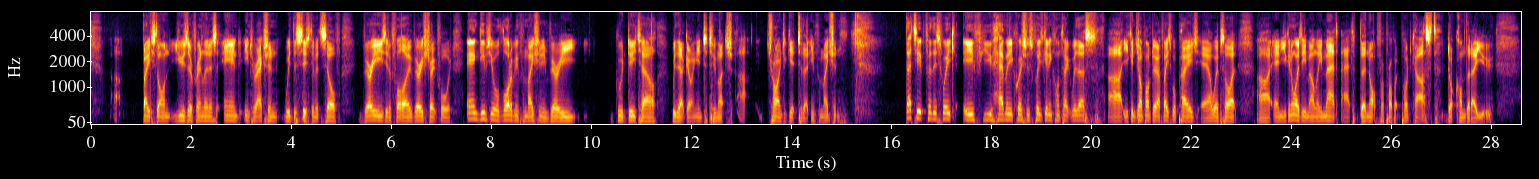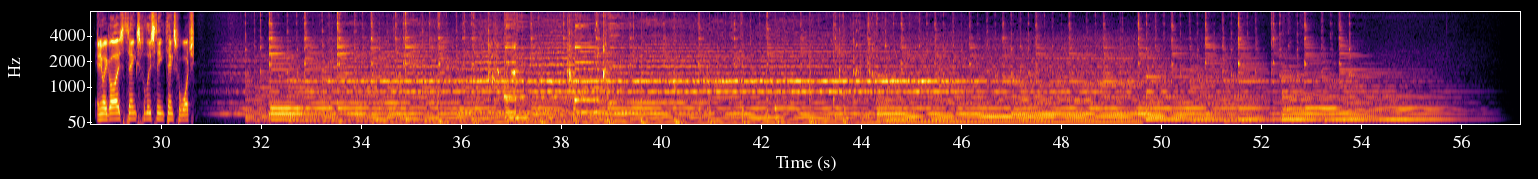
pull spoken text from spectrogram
uh, based on user friendliness and interaction with the system itself. Very easy to follow, very straightforward, and gives you a lot of information in very good detail without going into too much uh, trying to get to that information. That's it for this week. If you have any questions, please get in contact with us. Uh, you can jump onto our Facebook page, our website, uh, and you can always email me, matt at the not for profit podcast.com.au. Anyway, guys, thanks for listening. Thanks for watching.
